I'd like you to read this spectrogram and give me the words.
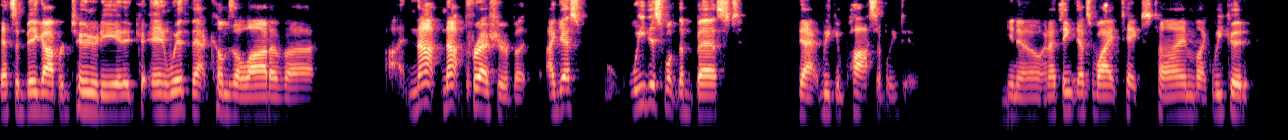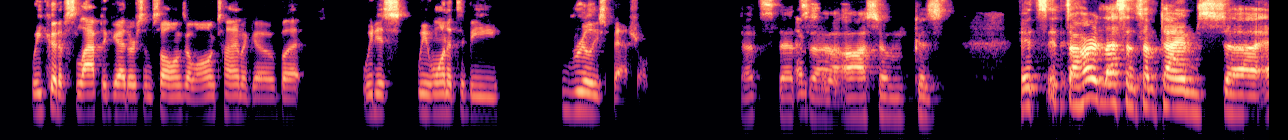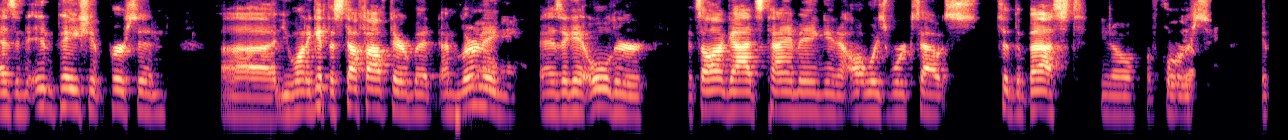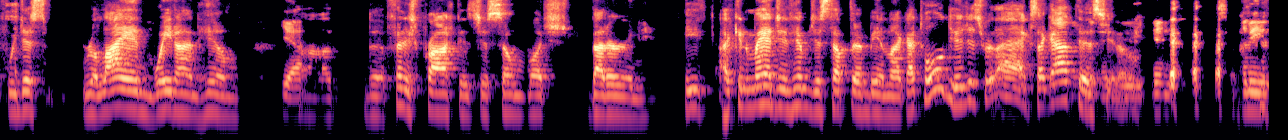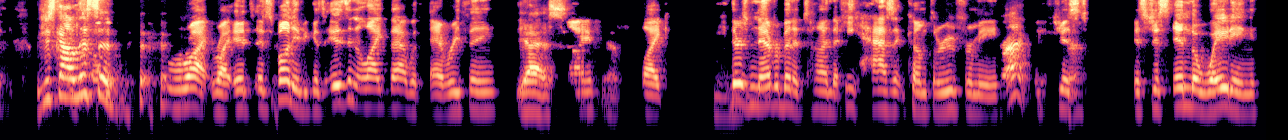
that's a big opportunity, and it, and with that comes a lot of uh, uh, not not pressure, but I guess we just want the best that we can possibly do. You know, and I think that's why it takes time. Like we could we could have slapped together some songs a long time ago, but we just we want it to be really special. That's that's uh, awesome because it's it's a hard lesson sometimes uh, as an impatient person. Uh, you want to get the stuff out there, but I'm learning as I get older. It's all God's timing, and it always works out to the best. You know, of course, yeah. If we just rely and wait on Him, yeah, uh, the finished product is just so much better and he I can imagine him just up there being like, I told you, just relax. I got this, you know. And, I mean we just gotta listen. right, right. It's it's funny because isn't it like that with everything? Yes. Yeah. Like mm-hmm. there's never been a time that he hasn't come through for me. Right. It's just yeah. it's just in the waiting.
